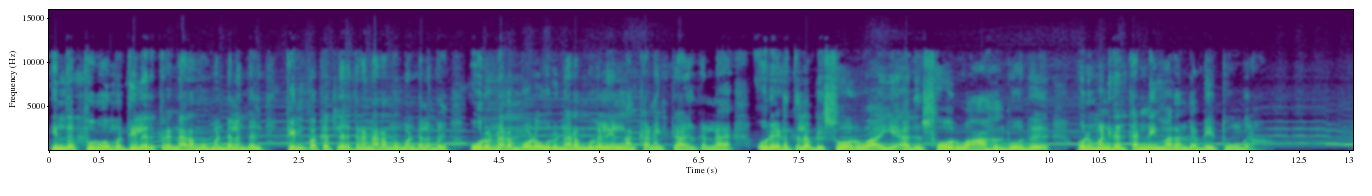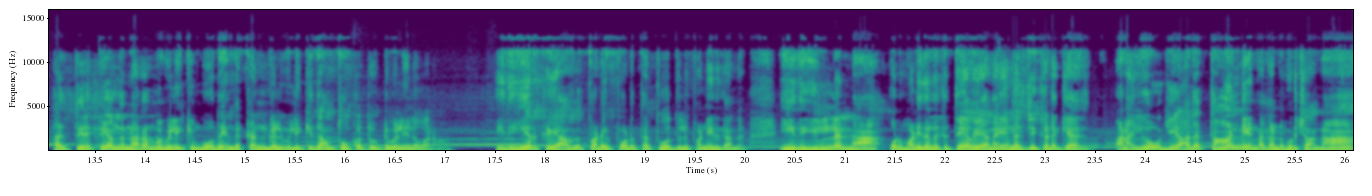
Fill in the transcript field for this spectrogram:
இந்த புருவ மத்தியில் இருக்கிற நரம்பு மண்டலங்கள் பின்பக்கத்தில் இருக்கிற நரம்பு மண்டலங்கள் ஒரு நரம்போட ஒரு நரம்புகள் எல்லாம் கனெக்ட் ஆகுதுல்ல ஒரு இடத்துல அப்படி சோர்வாகி அது சோர்வு ஆகும்போது ஒரு மனிதன் தன்னை மறந்து அப்படியே தூங்குறான். அது திருப்பி அந்த நரம்பு விழிக்கும் போது இந்த கண்கள் விழிக்கு தான் தூக்கத்தை விட்டு வெளியில் வரான் இது இயற்கையாக படைப்போட தத்துவத்தில் பண்ணியிருக்காங்க. இது இல்லைன்னா ஒரு மனிதனுக்கு தேவையான எனர்ஜி கிடைக்காது. ஆனா யோகி அதை தாண்டி என்ன கண்டுபிடிச்சான்னா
